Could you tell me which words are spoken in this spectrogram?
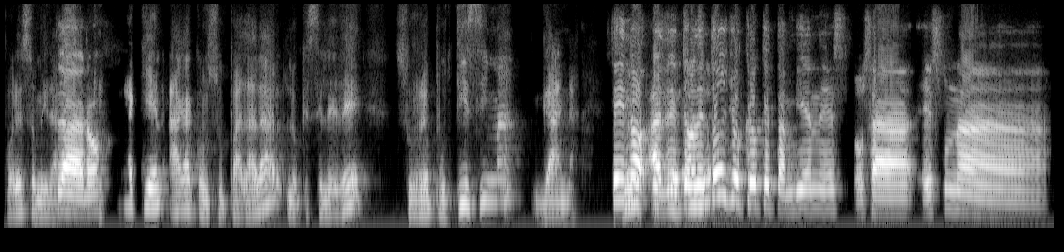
Por eso, mira, Claro. que cada quien haga con su paladar lo que se le dé su reputísima gana. Sí, no, dentro de todo yo creo que también es, o sea, es una,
